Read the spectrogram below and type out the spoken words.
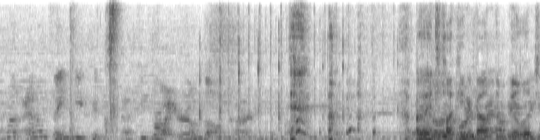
I, don't, I don't think you could. If you brought your own golf cart, you could probably do it. Are they talking about the village?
